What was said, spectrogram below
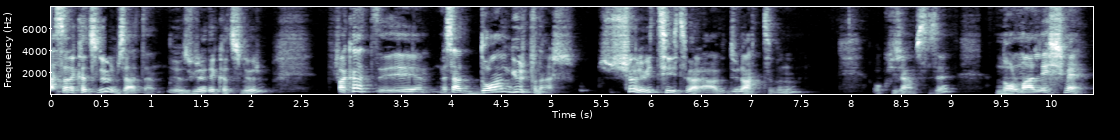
ben sana katılıyorum zaten. Özgür'e de katılıyorum. Fakat e, mesela Doğan Gürpınar şöyle bir tweet var abi. Dün attı bunu. Okuyacağım size. Normalleşme.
